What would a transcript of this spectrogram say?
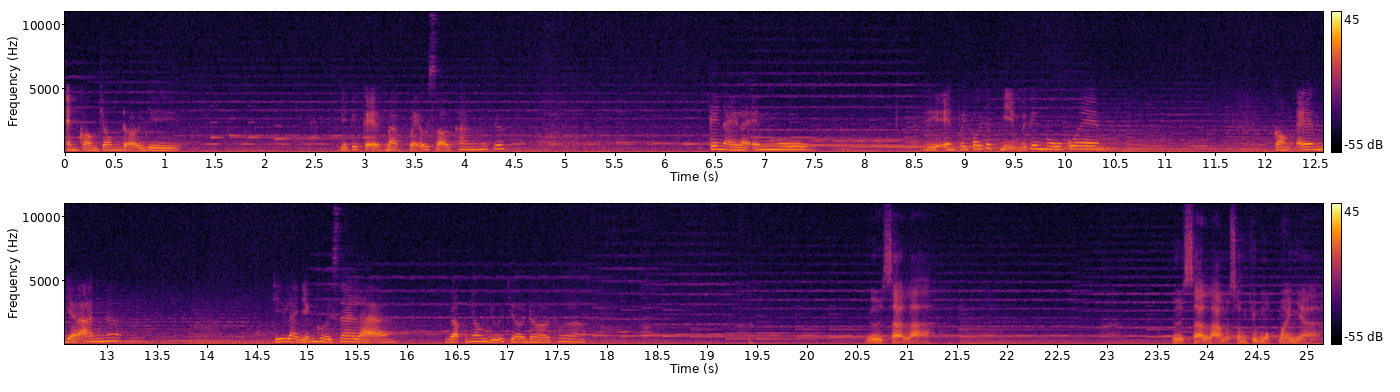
Em còn trông đợi gì Về cái kẻ bạc bẽo sở khanh đó chứ? Cái này là em ngu Thì em phải có trách nhiệm với cái ngu của em. Còn em và anh á Chỉ là những người xa lạ Gặp nhau giữa chờ đời thôi à. Người xa lạ? Người xa lạ mà sống chung một mái nhà.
